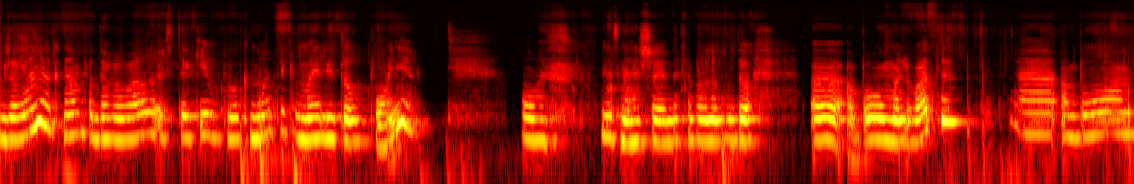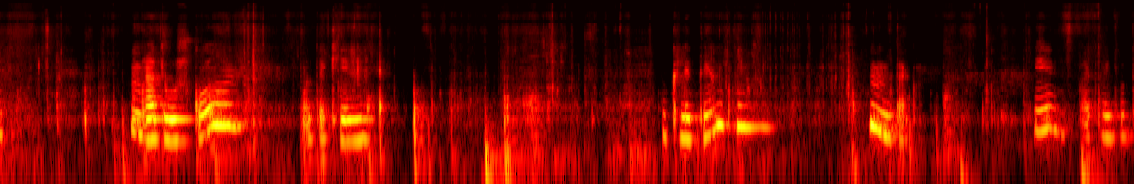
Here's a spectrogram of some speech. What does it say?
Подарунок нам подарували ось такі блокнотики My Little Pony. Ось, не знаю, що я напевно, буду е, або малювати, е, або ну, брати у школу. Отакі у клітинку. Ну, так. І ось так тут.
